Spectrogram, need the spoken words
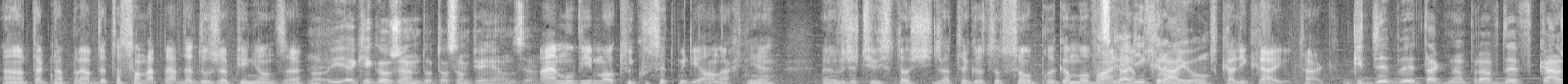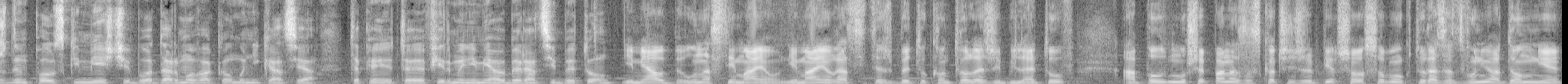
a tak naprawdę, to są naprawdę duże pieniądze. No i jakiego rzędu to są pieniądze? Ale mówimy o kilkuset milionach, nie? W rzeczywistości, dlatego to są oprogramowania... W skali kraju? W skali kraju, tak. Gdyby tak naprawdę w każdym polskim mieście była darmowa komunikacja, te, te firmy nie miałyby racji bytu? Nie miałyby, u nas nie mają. Nie mają racji też bytu kontrolerzy biletów, a po, muszę pana zaskoczyć, że pierwszą osobą, która zadzwoniła do mnie,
